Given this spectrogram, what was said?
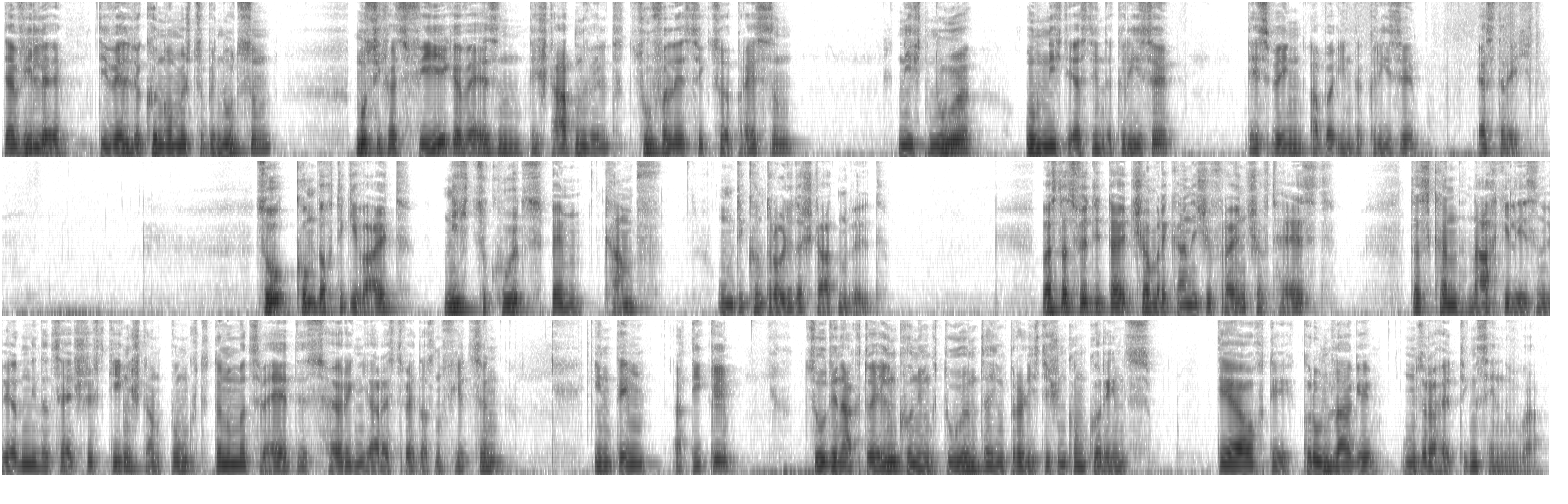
Der Wille, die Welt ökonomisch zu benutzen, muss sich als fähig erweisen, die Staatenwelt zuverlässig zu erpressen, nicht nur und nicht erst in der Krise, deswegen aber in der Krise erst recht. So kommt auch die Gewalt nicht zu kurz beim Kampf um die Kontrolle der Staatenwelt. Was das für die deutsch-amerikanische Freundschaft heißt, das kann nachgelesen werden in der Zeitschrift Gegenstandpunkt der Nummer 2 des heurigen Jahres 2014 in dem Artikel zu den aktuellen Konjunkturen der imperialistischen Konkurrenz, der auch die Grundlage unserer heutigen Sendung war.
